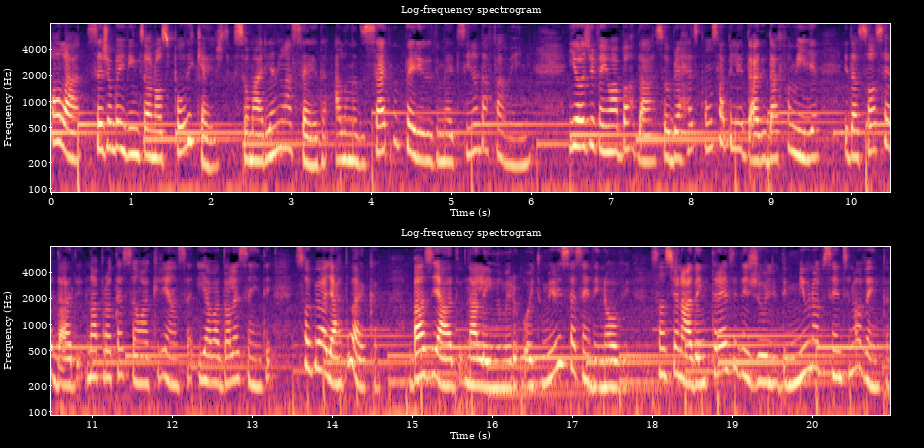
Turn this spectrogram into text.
Olá, sejam bem-vindos ao nosso podcast. Sou Mariane Lacerda, aluna do sétimo período de Medicina da FAMENE, e hoje venho abordar sobre a responsabilidade da família e da sociedade na proteção à criança e ao adolescente sob o olhar do ECA, baseado na Lei nº 8069, sancionada em 13 de julho de 1990,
